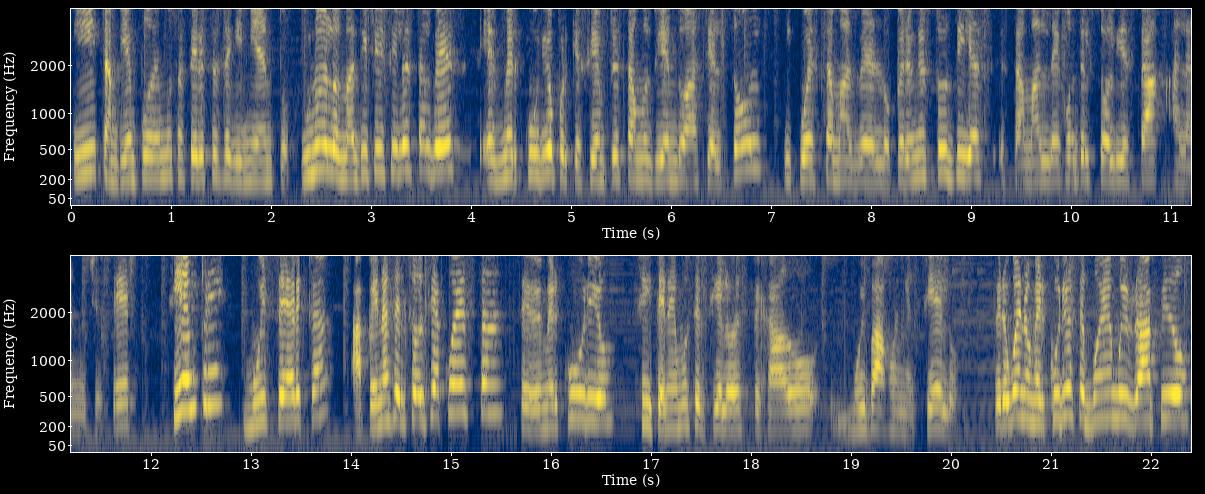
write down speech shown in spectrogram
y también podemos hacer este seguimiento. Uno de los más difíciles tal vez es Mercurio porque siempre estamos viendo hacia el Sol y cuesta más verlo, pero en estos días está más lejos del Sol y está al anochecer. Siempre muy cerca, apenas el Sol se acuesta, se ve Mercurio, si tenemos el cielo despejado muy bajo en el cielo. Pero bueno, Mercurio se mueve muy rápido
